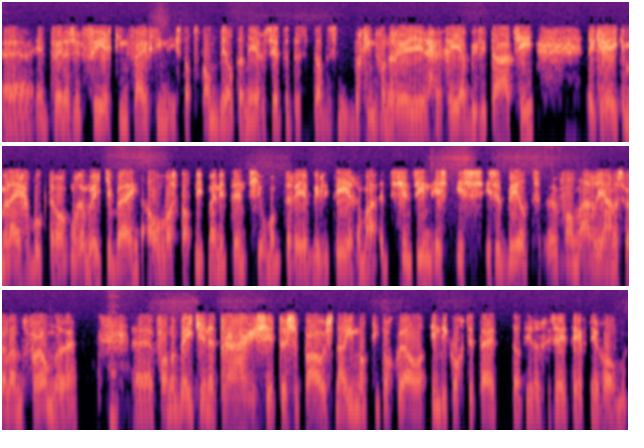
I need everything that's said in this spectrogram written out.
Eh, in 2014, 15 is dat standbeeld daar neergezet. Dat is, dat is het begin van de re- rehabilitatie. Ik reken mijn eigen boek daar ook maar een beetje bij. Al was dat niet mijn intentie om hem te rehabiliteren. Maar het, sindsdien is, is, is het beeld eh, van Adrianus wel aan het veranderen. Eh, van een beetje een tragische tussenpauze naar iemand die toch wel in die korte tijd dat hij er gezeten heeft in Rome.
